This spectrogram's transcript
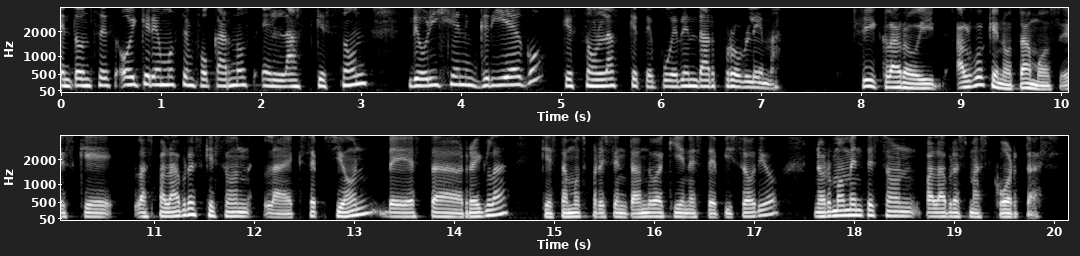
Entonces, hoy queremos enfocarnos en las que son de origen griego, que son las que te pueden dar problema. Sí, claro, y algo que notamos es que las palabras que son la excepción de esta regla que estamos presentando aquí en este episodio, normalmente son palabras más cortas,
